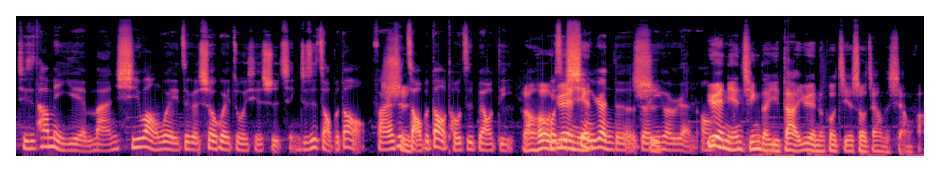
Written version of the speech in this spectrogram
其实他们也蛮希望为这个社会做一些事情，只是找不到，反而是找不到投资标的，然后越信任的的一个人，越年轻的一代越能够接受这样的想法。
